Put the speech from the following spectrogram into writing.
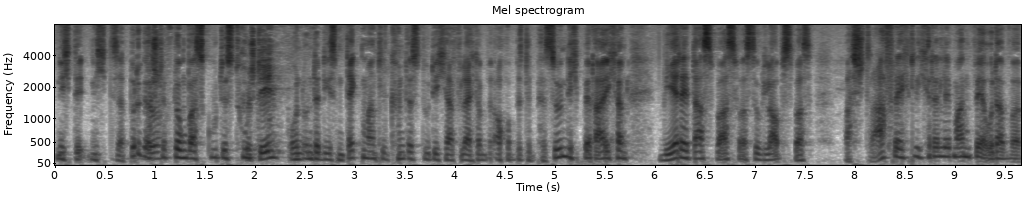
nicht, nicht dieser Bürgerstiftung ja. was Gutes tun. Verstehe. Und unter diesem Deckmantel könntest du dich ja vielleicht auch ein bisschen persönlich bereichern. Wäre das was, was du glaubst, was, was strafrechtlich relevant wäre oder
